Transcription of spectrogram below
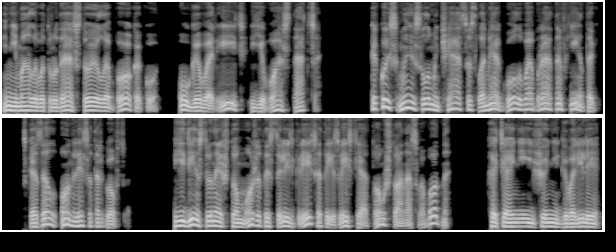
Немалого труда стоило Бокаку уговорить его остаться. Какой смысл мчаться, сломя голову обратно в Хинток, сказал он лесоторговцу. Единственное, что может исцелить Грейс, это известие о том, что она свободна. Хотя они еще не говорили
